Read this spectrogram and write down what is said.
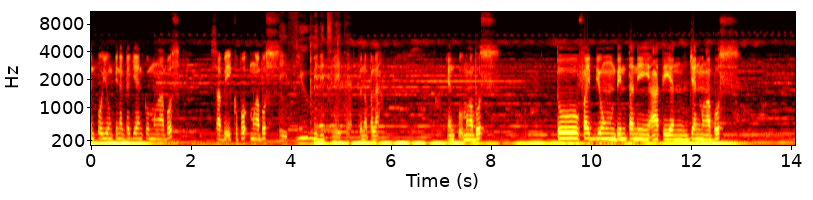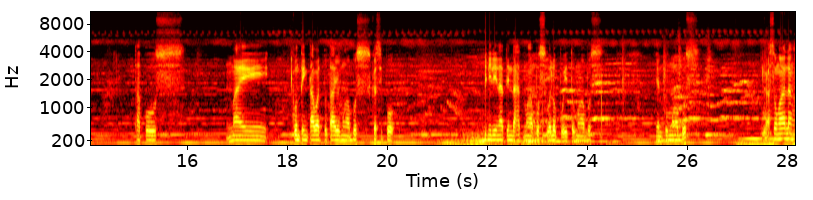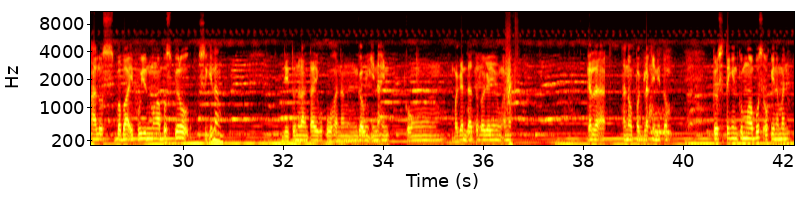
Yan po yung pinagdagyan ko mga boss. Sabi ko po mga boss. A few minutes later. Ito na pala. Yan po mga boss. 2.5 yung benta ni ate yan dyan mga boss. Tapos may konting tawad po tayo mga boss kasi po binili natin lahat mga boss. Walo po ito mga boss. Yan po mga boss. Kaso nga lang halos babae po yun mga boss pero sige lang. Dito na lang tayo kukuha ng gawing inahin kung maganda talaga yung ano kala ano paglaki nito. Pero sa tingin ko mga boss okay naman.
